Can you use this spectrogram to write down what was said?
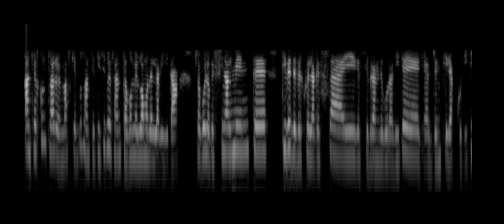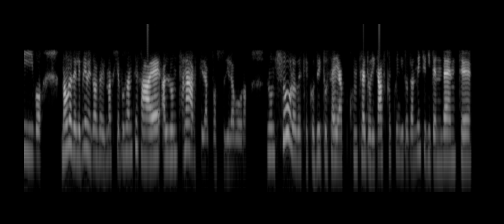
Anzi, al contrario, il maschio abusante ti si presenta come l'uomo della vita, cioè quello che finalmente ti vede per quella che sei, che si prende cura di te, che è gentile e accuditivo, ma una delle prime cose che il maschio abusante fa è allontanarti dal posto di lavoro, non solo perché così tu sei a completo ricasco e quindi totalmente dipendente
